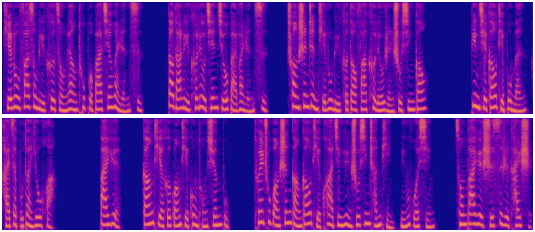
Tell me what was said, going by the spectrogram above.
铁路发送旅客总量突破八千万人次，到达旅客六千九百万人次，创深圳铁路旅客到发客流人数新高，并且高铁部门还在不断优化。八月，港铁和广铁共同宣布推出广深港高铁跨境运输新产品“灵活行”。从八月十四日开始，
